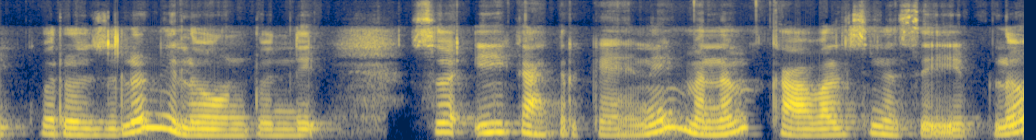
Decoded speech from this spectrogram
ఎక్కువ రోజులు నిల్వ ఉంటుంది. సో ఈ కాకరకాయని మనం కావాల్సిన సేపులో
